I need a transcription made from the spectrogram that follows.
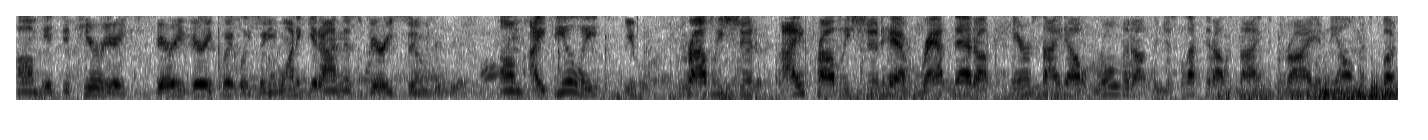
Um, it deteriorates very, very quickly. So you want to get on this very soon. Um, ideally, you probably should. I probably should have wrapped that up, hair side out, rolled it up, and just left it outside to dry in the elements. But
